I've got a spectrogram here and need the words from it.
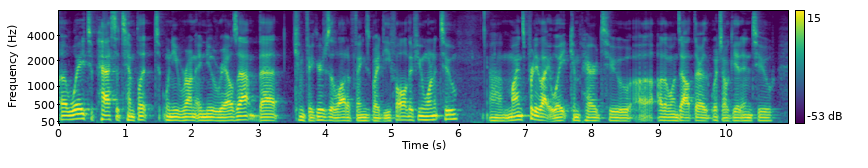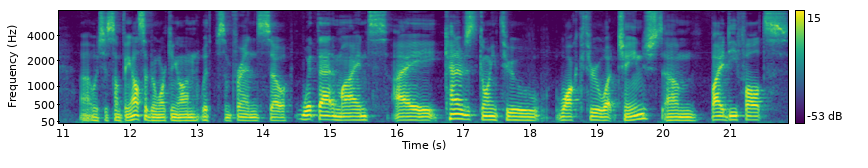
a way to pass a template when you run a new rails app that configures a lot of things by default if you want it to. Um, mine's pretty lightweight compared to uh, other ones out there which i'll get into uh, which is something else I've been working on with some friends. So, with that in mind, I kind of just going to walk through what changed. Um, by default,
